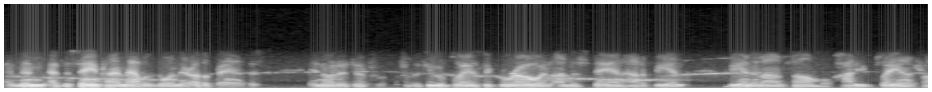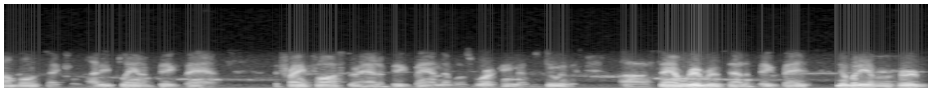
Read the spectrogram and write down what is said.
and then at the same time that was going, there are other bands that, in order to for the tuba players to grow and understand how to be in be in an ensemble. How do you play in a trombone section? How do you play in a big band? The Frank Foster had a big band that was working, that was doing. Uh, Sam Rivers had a big band. Nobody ever heard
